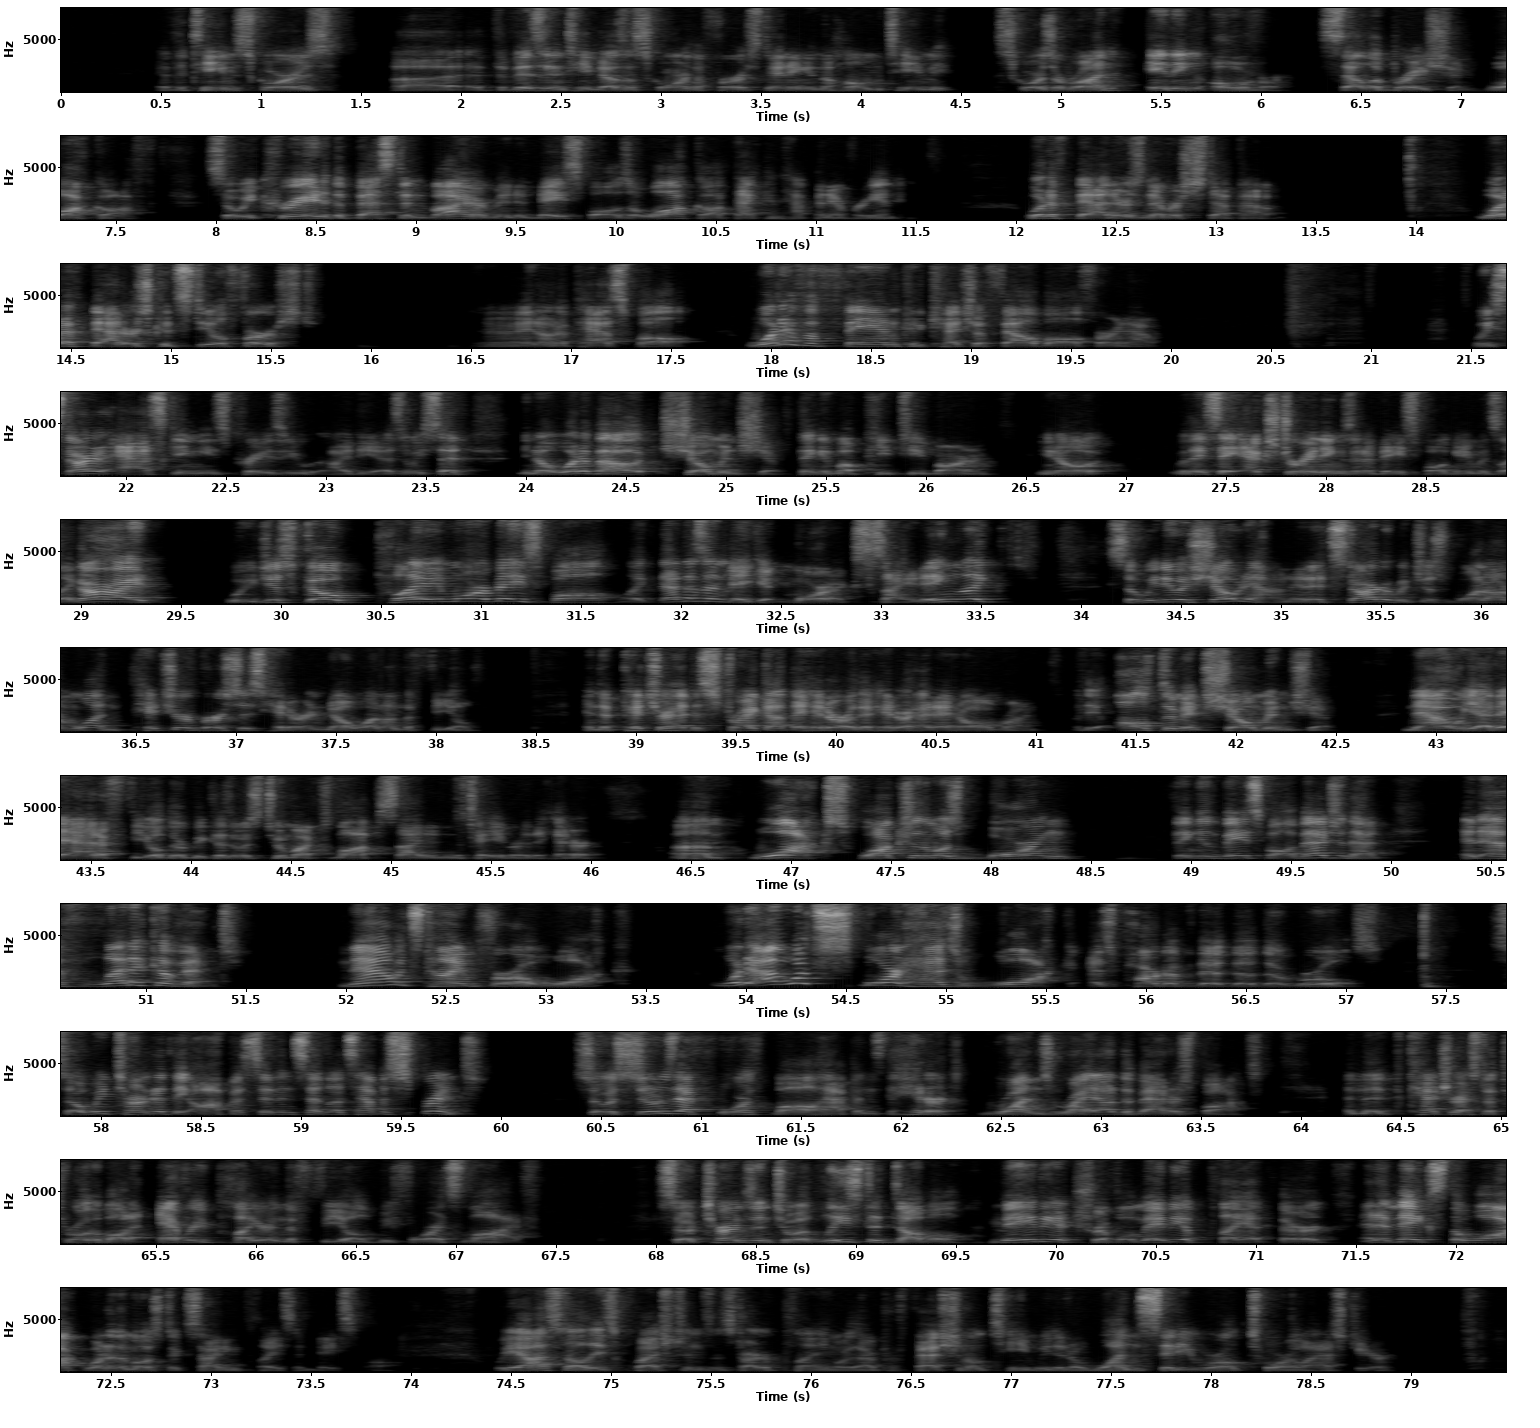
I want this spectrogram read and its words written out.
If the team scores uh, if the visiting team doesn't score in the first inning and the home team scores a run, inning over, celebration, walk off. So we created the best environment in baseball as a walk off. That can happen every inning. What if batters never step out? What if batters could steal first right, on a pass ball? What if a fan could catch a foul ball for an out? We started asking these crazy ideas and we said, you know, what about showmanship? Thinking about P.T. Barnum, you know, when they say extra innings in a baseball game, it's like, all right, we just go play more baseball. Like that doesn't make it more exciting. Like, so we do a showdown and it started with just one on one pitcher versus hitter and no one on the field. And the pitcher had to strike out the hitter or the hitter had to hit a home run. The ultimate showmanship. Now we had to add a fielder because it was too much lopsided in the favor of the hitter. Um, walks. Walks are the most boring thing in baseball. Imagine that. an athletic event. Now it's time for a walk. What, what sport has walk as part of the, the, the rules? So we turned it the opposite and said, let's have a sprint. So as soon as that fourth ball happens, the hitter runs right out of the batter's box, and the catcher has to throw the ball to every player in the field before it's live. So it turns into at least a double, maybe a triple, maybe a play at third, and it makes the walk one of the most exciting plays in baseball. We asked all these questions and started playing with our professional team. We did a one city world tour last year.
